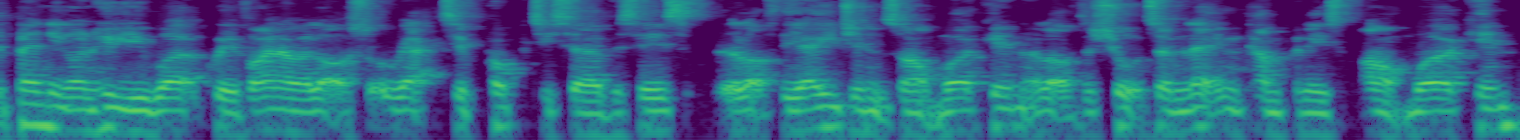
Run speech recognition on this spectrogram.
depending on who you work with, I know a lot of sort of reactive property services, a lot of the agents aren't working, a lot of the short term letting companies aren't working,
